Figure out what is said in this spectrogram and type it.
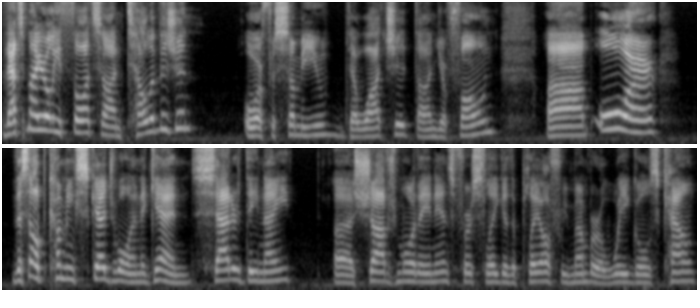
that's my early thoughts on television, or for some of you that watch it on your phone, um, or this upcoming schedule, and again, Saturday night, uh, Chaves Moreirense, first leg of the playoff. Remember, away goals count.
